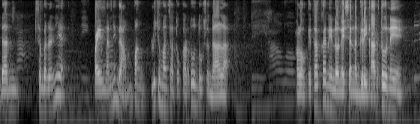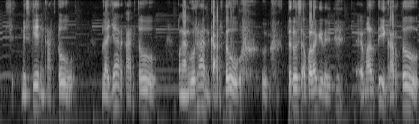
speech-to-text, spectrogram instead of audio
Dan sebenarnya paymentnya gampang. Lu cuma satu kartu untuk segala. Kalau kita kan Indonesia negeri kartu nih miskin kartu belajar kartu pengangguran kartu terus apa lagi nih MRT kartu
